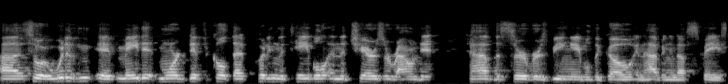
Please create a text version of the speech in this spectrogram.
Uh, so it would have it made it more difficult at putting the table and the chairs around it to have the servers being able to go and having enough space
